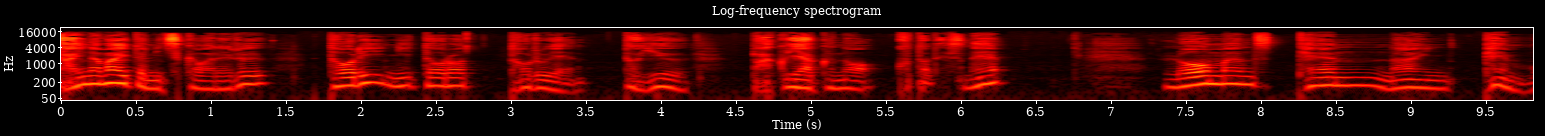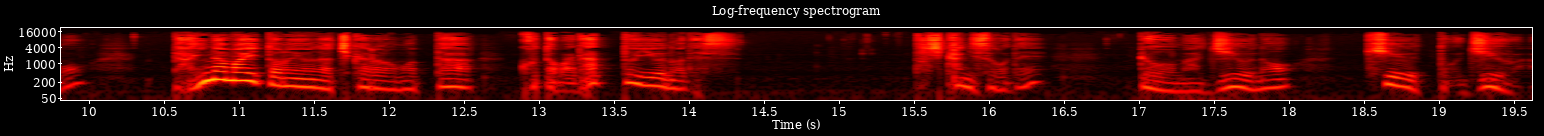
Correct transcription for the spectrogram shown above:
ダイナマイトに使われるトリニトロトルエンという爆薬のことですね。ローマンズ10、9、10もダイナマイトのような力を持った言葉だというのです。確かにそうで、ローマ10の9と10は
